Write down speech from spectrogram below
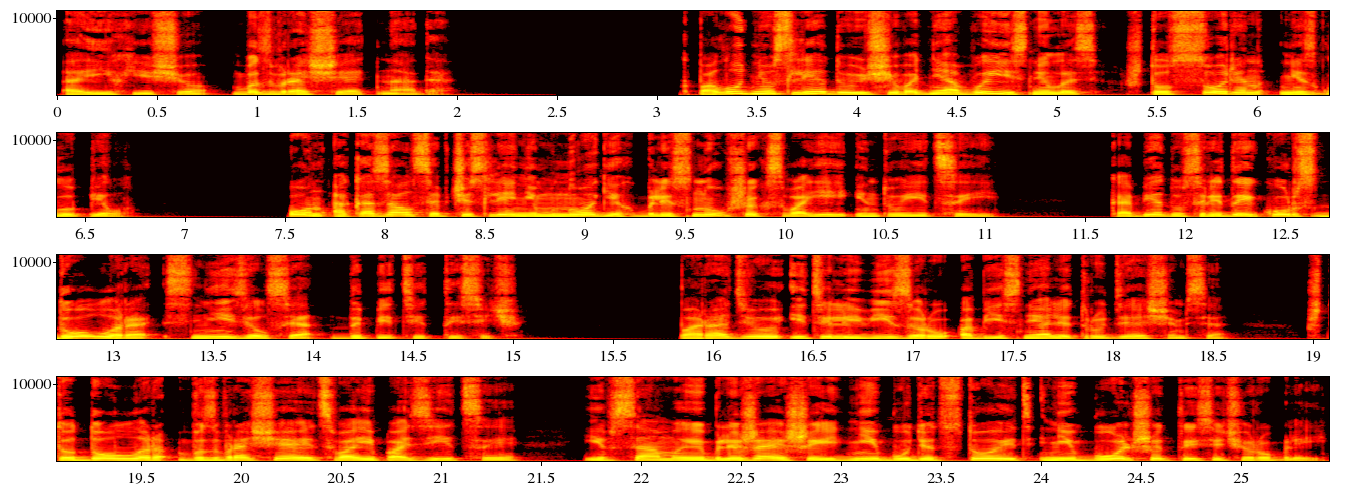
а их еще возвращать надо. К полудню следующего дня выяснилось, что Сорин не сглупил. Он оказался в числе немногих, блеснувших своей интуицией. К обеду среды курс доллара снизился до пяти тысяч. По радио и телевизору объясняли трудящимся, что доллар возвращает свои позиции и в самые ближайшие дни будет стоить не больше тысячи рублей.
